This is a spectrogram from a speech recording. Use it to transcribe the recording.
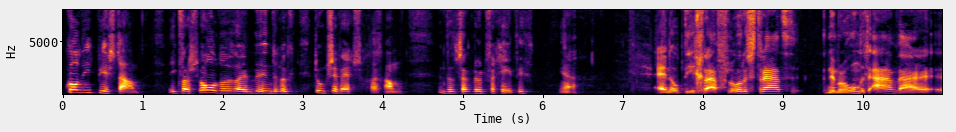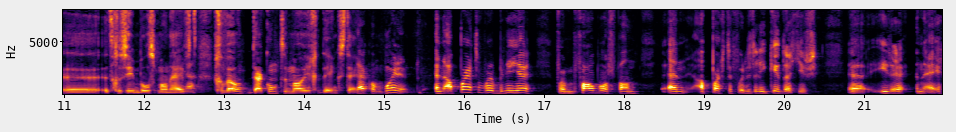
kon niet meer staan. Ik was zo onder de indruk toen ik ze weg zou gaan. En dat zal ik nooit vergeten. Ja. En op die Graaf Florenstraat nummer 100a, waar uh, het gezin Bosman heeft ja. gewoond, daar komt een mooie gedenksteen. Daar komt mooi, een aparte voor meneer, voor mevrouw Bosman en aparte voor de drie kindertjes. Uh, ieder, een eigen,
